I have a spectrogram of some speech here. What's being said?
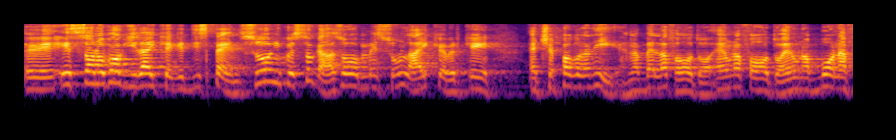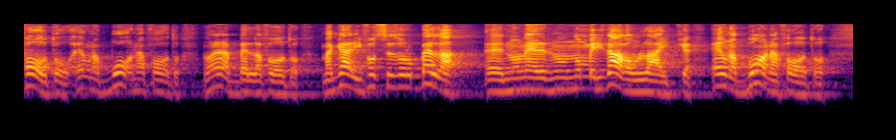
eh, e sono pochi i like che dispenso. In questo caso ho messo un like perché eh, c'è poco da dire. È una bella foto, è una foto, è una buona foto, è una buona foto, non è una bella foto. Magari fosse solo bella, eh, non, è, non, non meritava un like, è una buona foto.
